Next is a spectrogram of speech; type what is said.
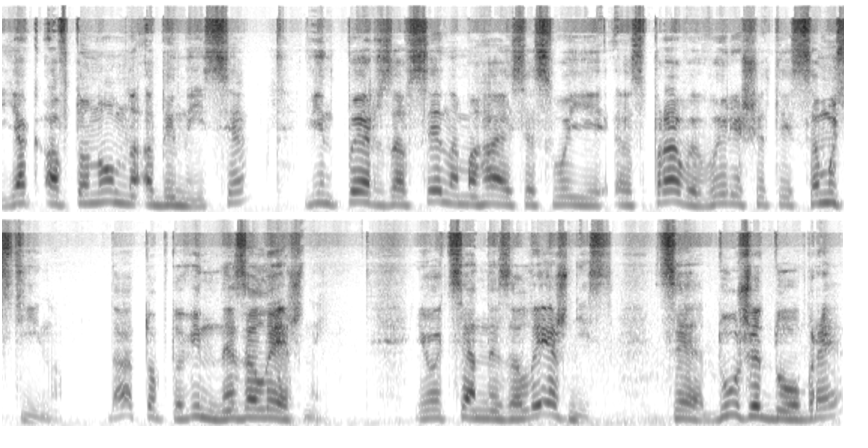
як автономна одиниця, він перш за все намагається свої е, справи вирішити самостійно. Да? Тобто він незалежний. І оця незалежність це дуже добре,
